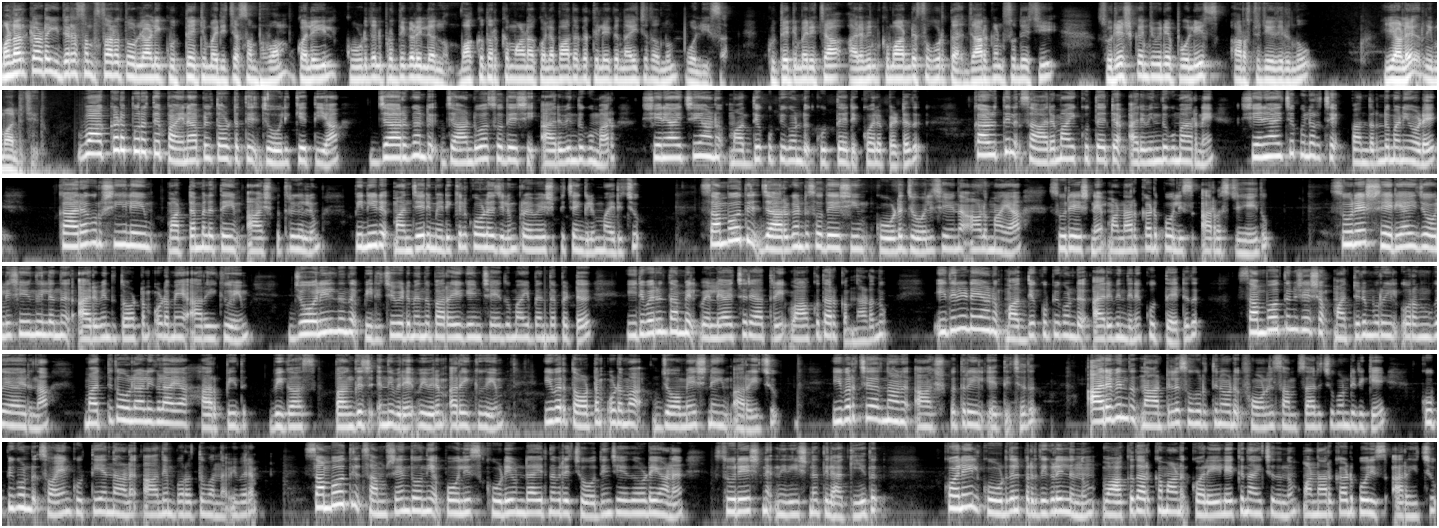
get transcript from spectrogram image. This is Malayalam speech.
മണർക്കാട് ഇതര സംസ്ഥാന തൊഴിലാളി കുത്തേറ്റ് മരിച്ച സംഭവം കൊലയിൽ കൂടുതൽ പ്രതികളില്ലെന്നും വാക്കുതർക്കമാണ് കൊലപാതകത്തിലേക്ക് നയിച്ചതെന്നും പോലീസ്. കുത്തേറ്റ് മരിച്ച അരവിന്ദ് കുമാറിന്റെ സുഹൃത്ത് ജാർഖണ്ഡ് സ്വദേശി സുരേഷ് കഞ്ചുവിനെ പോലീസ് അറസ്റ്റ് ചെയ്തിരുന്നു. ഇയാളെ റിമാൻഡ് ചെയ്തു. വാക്കടപ്പുറത്തെ പൈനാപ്പിൾ തോട്ടത്തിൽ ജോലിക്കെത്തിയ ജാർഖണ്ഡ് ജാണ്ടുവ സ്വദേശി അരവിന്ദ് കുമാർ ശനിയാഴ്ചയാണ് മദ്യക്കുപ്പി കൊണ്ട് കുത്തേറ്റ് കൊലപ്പെട്ടത്. കഴുത്തിന് സാരമായി കുത്തേറ്റ അരവിന്ദ് കുമാറിനെ ശനിയാഴ്ച പുലർച്ചെ പന്ത്രണ്ട് മണിയോടെ കാരകുർശിയിലെയും വട്ടമ്പലത്തെയും ആശുപത്രികളിലും പിന്നീട് മഞ്ചേരി മെഡിക്കൽ കോളേജിലും പ്രവേശിപ്പിച്ചെങ്കിലും മരിച്ചു. സംഭവത്തിൽ ജാർഖണ്ഡ് സ്വദേശിയും കൂടെ ജോലി ചെയ്യുന്ന ആളുമായ സുരേഷിനെ മണ്ണാർക്കാട് പോലീസ് അറസ്റ്റ് ചെയ്തു. സുരേഷ് ശരിയായി ജോലി ചെയ്യുന്നില്ലെന്ന് അരവിന്ദ് തോട്ടം ഉടമയെ അറിയിക്കുകയും ജോലിയിൽ നിന്ന് പിരിച്ചുവിടുമെന്ന് പറയുകയും ചെയ്തതുമായി ബന്ധപ്പെട്ട് ഇരുവരും തമ്മിൽ വെള്ളിയാഴ്ച രാത്രി വാക്കുതർക്കം നടന്നു. ഇതിനിടെയാണ് മദ്യക്കുപ്പി കൊണ്ട് അരവിന്ദിന് കുത്തേറ്റത്. സംഭവത്തിനുശേഷം മറ്റൊരു മുറിയിൽ ഉറങ്ങുകയായിരുന്ന മറ്റു തൊഴിലാളികളായ ഹർപീത് വികാസ് പങ്കജ് എന്നിവരെ വിവരം അറിയിക്കുകയും ഇവർ തോട്ടം ഉടമ ജോമേഷിനെയും അറിയിച്ചു. ഇവർ ചേർന്നാണ് ആശുപത്രിയിൽ എത്തിച്ചത്. അരവിന്ദ് നാട്ടിലെ സുഹൃത്തിനോട് ഫോണിൽ സംസാരിച്ചു കൊണ്ടിരിക്കെ കുപ്പികൊണ്ട് സ്വയം കുത്തിയെന്നാണ് ആദ്യം പുറത്തു വന്ന വിവരം. സംഭവത്തിൽ സംശയം തോന്നിയ പോലീസ് കൂടെയുണ്ടായിരുന്നവരെ ചോദ്യം ചെയ്തതോടെയാണ് സുരേഷിനെ നിരീക്ഷണത്തിലാക്കിയത്. കൊലയിൽ കൂടുതൽ പ്രതികളിൽ നിന്നും വാക്കുതർക്കമാണ് കൊലയിലേക്ക് നയിച്ചതെന്നും മണ്ണാർക്കാട് പോലീസ് അറിയിച്ചു.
